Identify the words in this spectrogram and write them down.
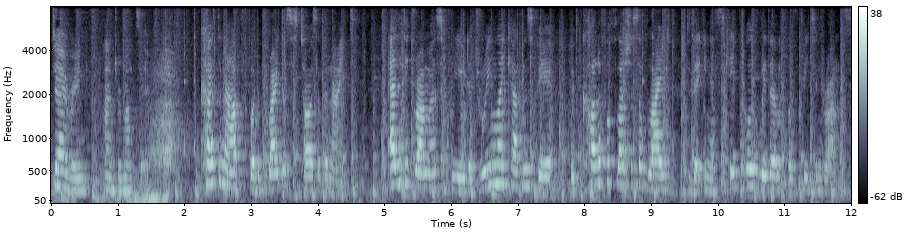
daring and dramatic. Curtain up for the brightest stars of the night. LED drummers create a dreamlike atmosphere with colorful flashes of light to the inescapable rhythm of beating drums.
